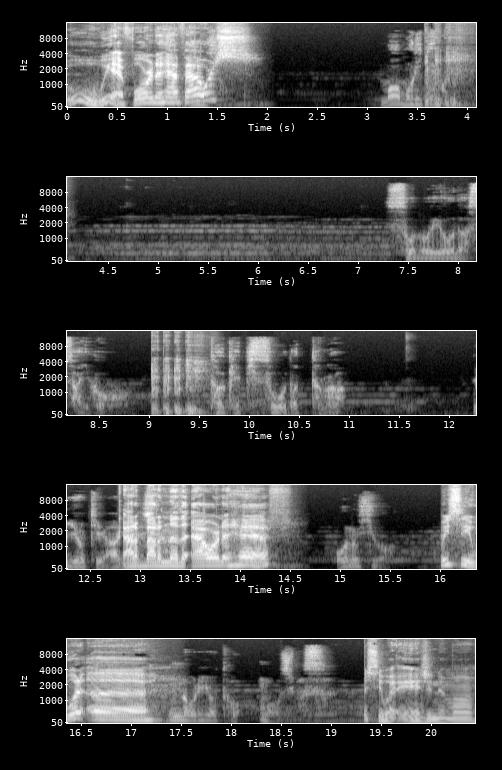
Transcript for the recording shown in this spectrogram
Ooh, we have four and a half hours? Got about another hour and a half. お主は Let me see what uh let me see what engine them on.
